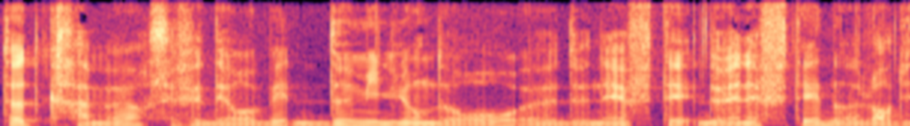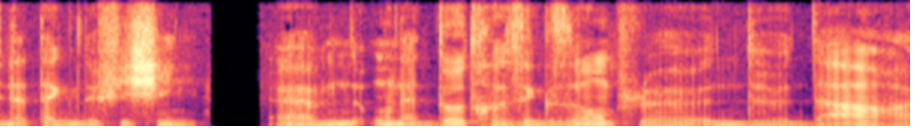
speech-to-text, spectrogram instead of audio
Todd Kramer s'est fait dérober 2 millions d'euros euh, de NFT, NFT lors d'une attaque de phishing. Euh, on a d'autres exemples d'art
